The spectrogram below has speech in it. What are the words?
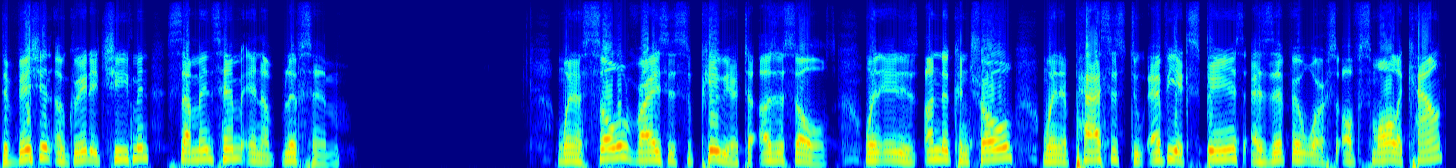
The vision of great achievement summons him and uplifts him. When a soul rises superior to other souls, when it is under control, when it passes through every experience as if it were of small account,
